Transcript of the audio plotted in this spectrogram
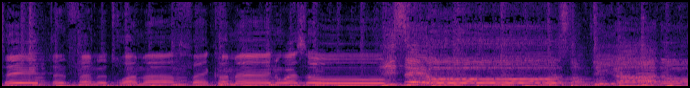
C'est un fameux trois-mâts fin comme un oiseau. Liceo Santillano.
